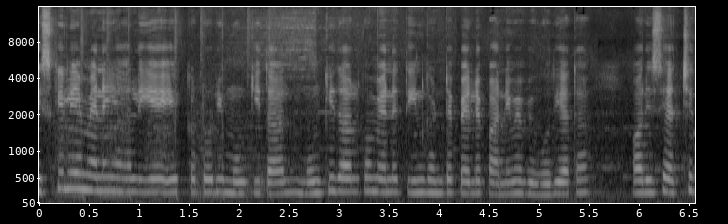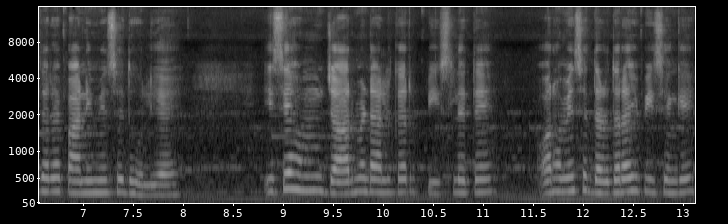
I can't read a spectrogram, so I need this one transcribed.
इसके लिए मैंने यहाँ लिए एक कटोरी मूंग की दाल। मूंग की दाल को मैंने तीन घंटे पहले पानी में भिगो दिया था और इसे अच्छी तरह पानी में से धो लिया है। इसे हम जार में डालकर पीस लेते हैं और हम इसे दरदरा ही पीसेंगे।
